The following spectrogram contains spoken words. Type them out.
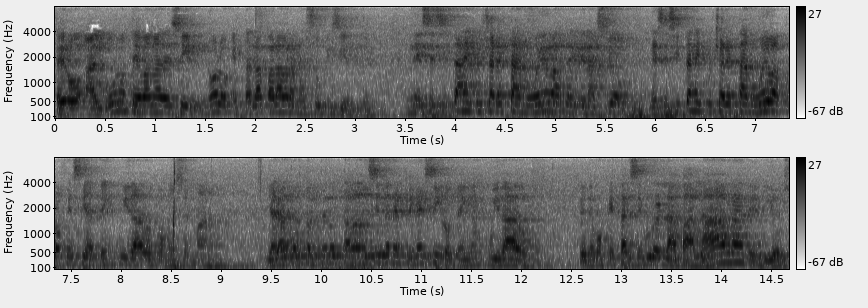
Pero algunos te van a decir, no, lo que está en la palabra no es suficiente. Necesitas escuchar esta nueva revelación, necesitas escuchar esta nueva profecía. Ten cuidado con eso, hermano. Ya el apóstol Pedro estaba diciendo en el primer siglo, tengan cuidado. Tenemos que estar seguros en la palabra de Dios,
